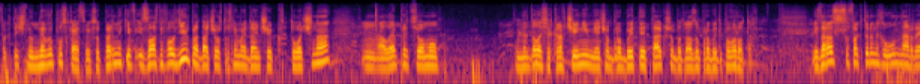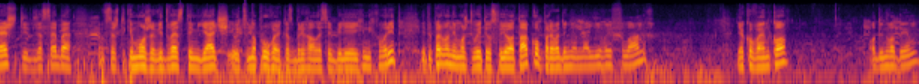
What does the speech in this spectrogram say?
фактично не випускає своїх суперників. Із власних володінь передача у штрафний майданчик точна, але при цьому не вдалося кравчині м'яч обробити так, щоб одразу пробити по воротах. І зараз факторинг ГУ нарешті для себе все ж таки може відвести м'яч і оцю напругу, яка зберігалася біля їхніх воріт. І тепер вони можуть вийти у свою атаку. Переведення на лівий фланг. Яковенко. Один в один.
